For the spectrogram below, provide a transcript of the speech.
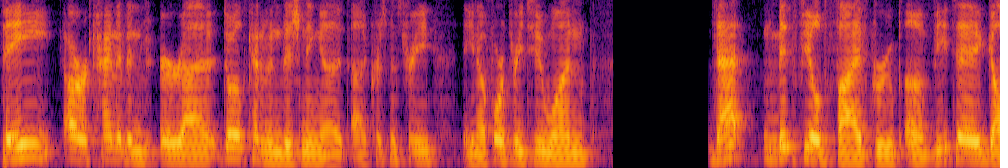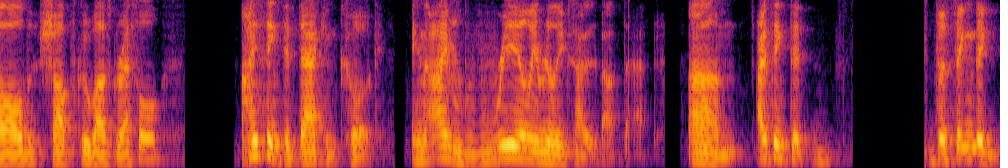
they are kind of in or uh, Doyle's kind of envisioning a, a Christmas tree. You know, four three two one. That midfield five group of Vite, Gauld, Schöpf, Cubas, Gressel. I think that that can cook, and I'm really really excited about that. Um, I think that the thing that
